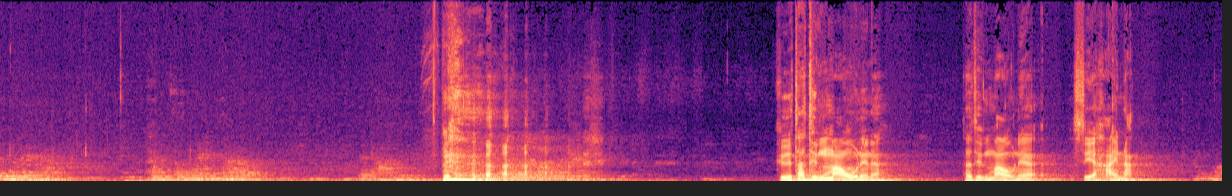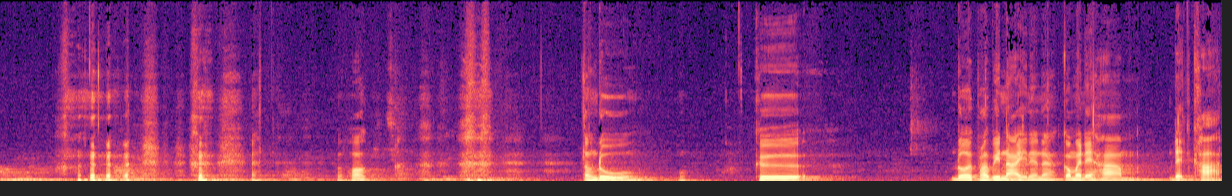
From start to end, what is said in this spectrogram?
องเลยนคือถ้าถึงเมาเนี่ยนะ ถ้าถึงเมาเนี่ย เสียหายหนักพราะ ต้องดู คือโดยพระวินัยเนี่ยนะก็ไม่ได้ห้ามเด็ดขาด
